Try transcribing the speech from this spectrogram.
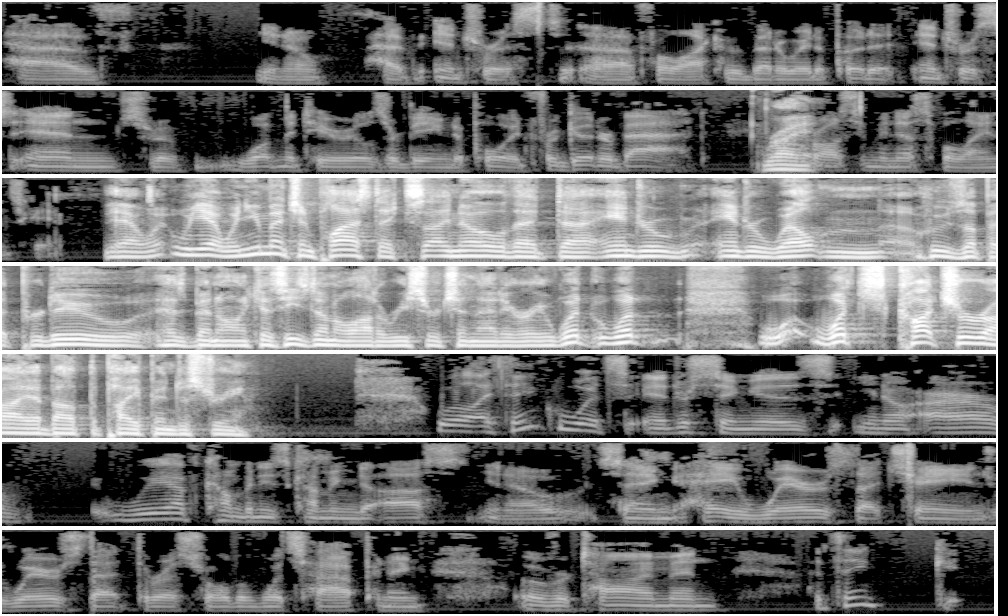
have, you know, have interest, uh, for lack of a better way to put it, interest in sort of what materials are being deployed for good or bad right. across the municipal landscape. Yeah, well, yeah. When you mentioned plastics, I know that uh, Andrew Andrew Whelton, uh, who's up at Purdue, has been on because he's done a lot of research in that area. What what what's caught your eye about the pipe industry? Well, I think what's interesting is you know our we have companies coming to us, you know, saying, "Hey, where's that change? Where's that threshold of what's happening over time?" And I think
